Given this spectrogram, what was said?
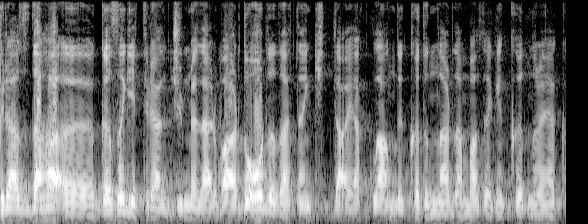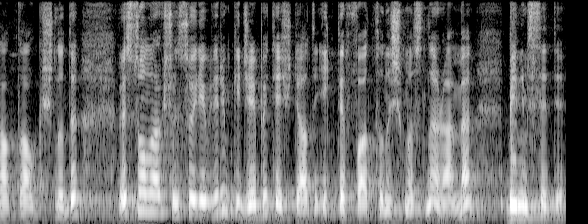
biraz daha e, gaza getiren cümleler vardı. Orada zaten kitle ayaklandı. Kadınlardan bahsederken kadınlar ayağa kalktı, alkışladı. Ve son olarak şunu söyleyebilirim ki CHP teşkilatı ilk defa tanışmasına rağmen benimsedi.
